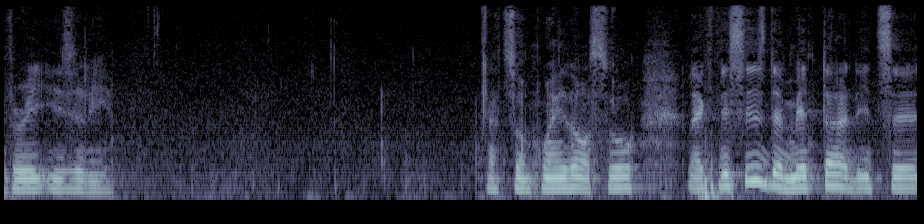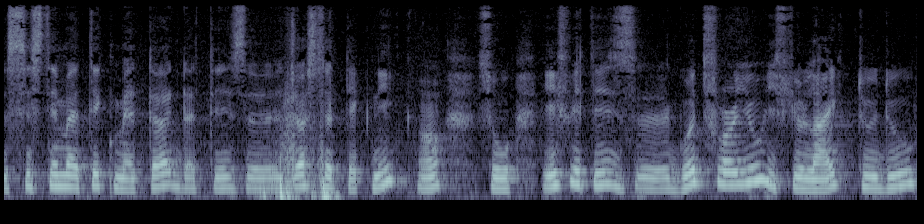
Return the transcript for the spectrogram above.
very easily at some point also like this is the method it's a systematic method that is uh, just a technique huh? so if it is uh, good for you if you like to do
